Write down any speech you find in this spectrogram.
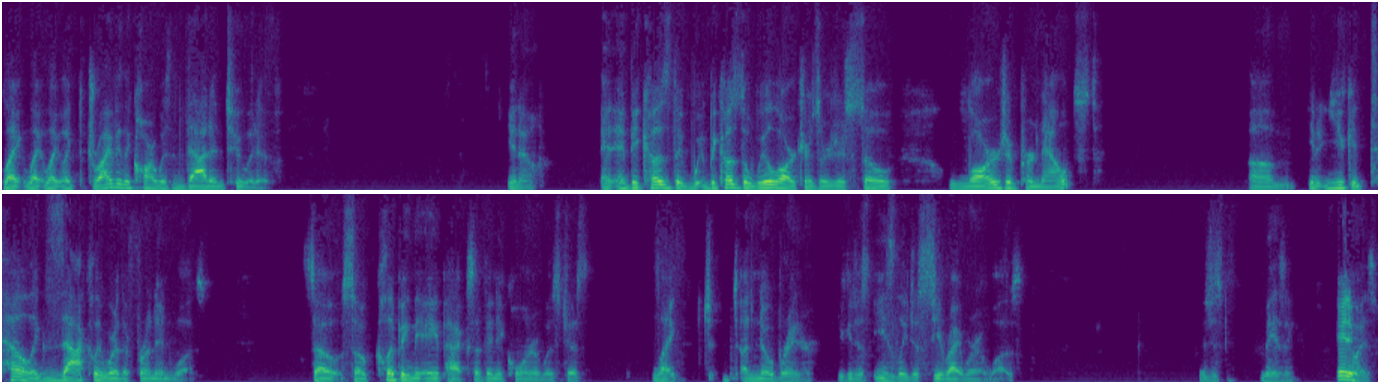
Like like like like driving the car was that intuitive. You know, and and because the because the wheel arches are just so large and pronounced, um, you know, you could tell exactly where the front end was. So so clipping the apex of any corner was just like a no-brainer. You could just easily just see right where it was. It's just amazing. Anyways,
